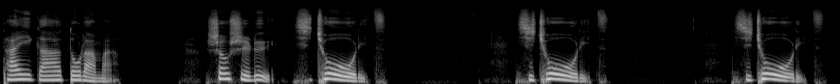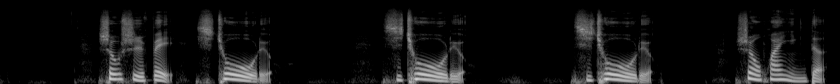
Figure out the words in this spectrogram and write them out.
大河ドラマ，收视率视聴率，视聴率。视聴率，收视费，视聴料，视聴料，视聴料，受欢迎的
